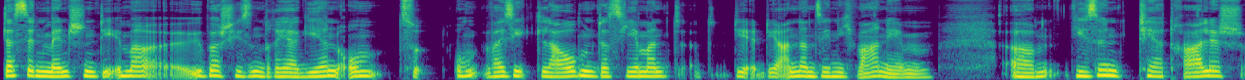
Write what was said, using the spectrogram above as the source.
das sind Menschen, die immer überschießend reagieren, um zu, um, weil sie glauben, dass jemand, die, die anderen sie nicht wahrnehmen. Ähm, die sind theatralisch,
